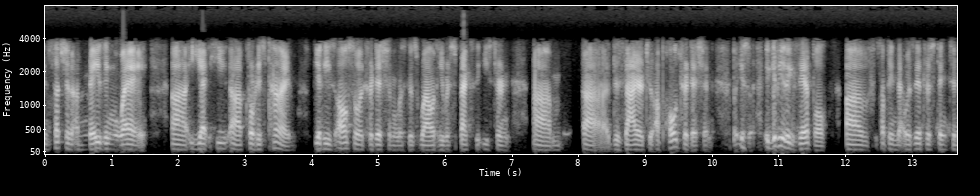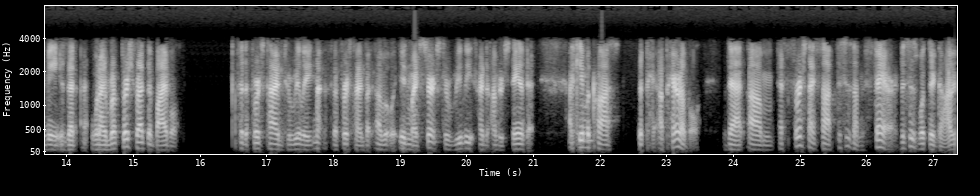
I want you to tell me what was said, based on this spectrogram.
in such an amazing way. Uh, yet he, uh, for his time, yet he's also a traditionalist as well, and he respects the Eastern um, uh, desire to uphold tradition. But to give you an example of something that was interesting to me is that when I first read the Bible for the first time to really, not for the first time, but uh, in my search to really try to understand it, I came across the, a parable that um, at first I thought this is unfair. This is what their God,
